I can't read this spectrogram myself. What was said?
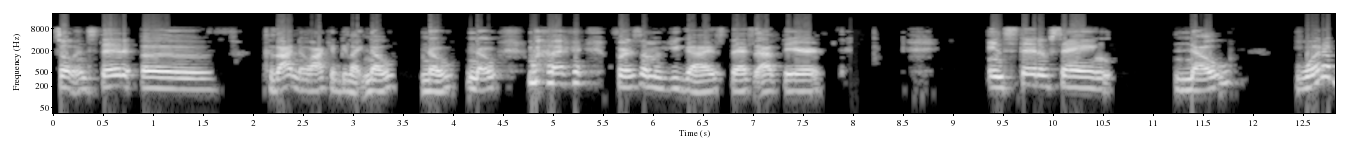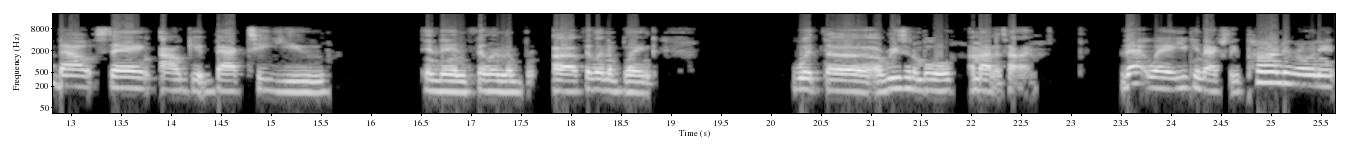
So instead of, because I know I can be like, no, no, no. But for some of you guys that's out there, instead of saying no, what about saying I'll get back to you and then fill in the uh, fill in the blank with a, a reasonable amount of time. That way you can actually ponder on it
